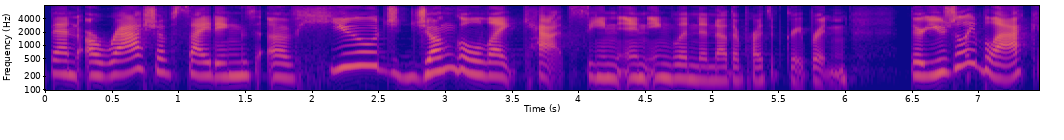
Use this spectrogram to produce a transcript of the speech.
been a rash of sightings of huge jungle like cats seen in England and other parts of Great Britain. They're usually black,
